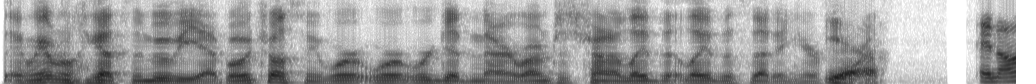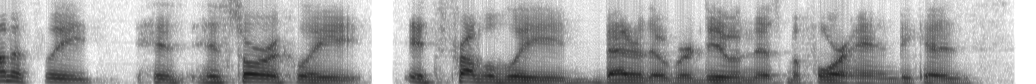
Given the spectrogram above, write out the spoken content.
and we haven't really got to the movie yet, but trust me, we're we're, we're getting there. I'm just trying to lay the lay the setting here for you. yeah. it. And honestly, his, historically, it's probably better that we're doing this beforehand because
